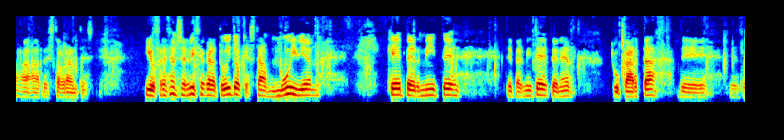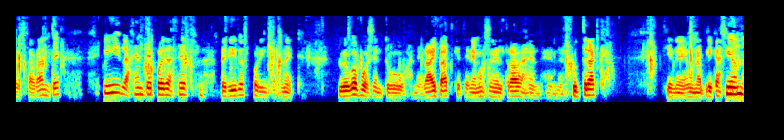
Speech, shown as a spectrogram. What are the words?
a restaurantes y ofrece un servicio gratuito que está muy bien, que permite, te permite tener tu carta de, del restaurante y la gente puede hacer pedidos por internet. Luego, pues en tu en el iPad que tenemos en el en, en el food track, tiene una aplicación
